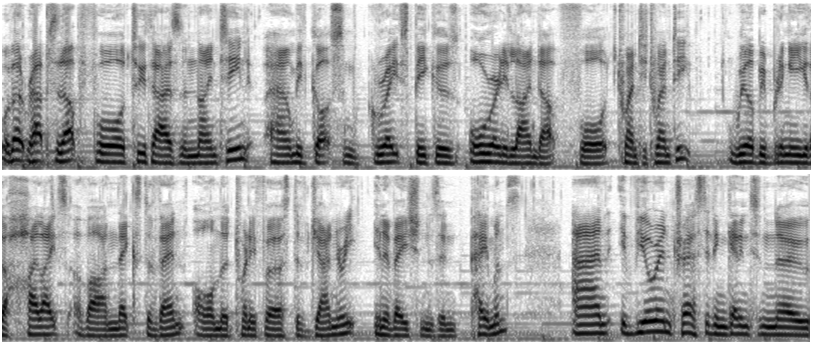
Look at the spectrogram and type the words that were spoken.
Well, that wraps it up for 2019, and we've got some great speakers already lined up for 2020. We'll be bringing you the highlights of our next event on the 21st of January Innovations in Payments. And if you're interested in getting to know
